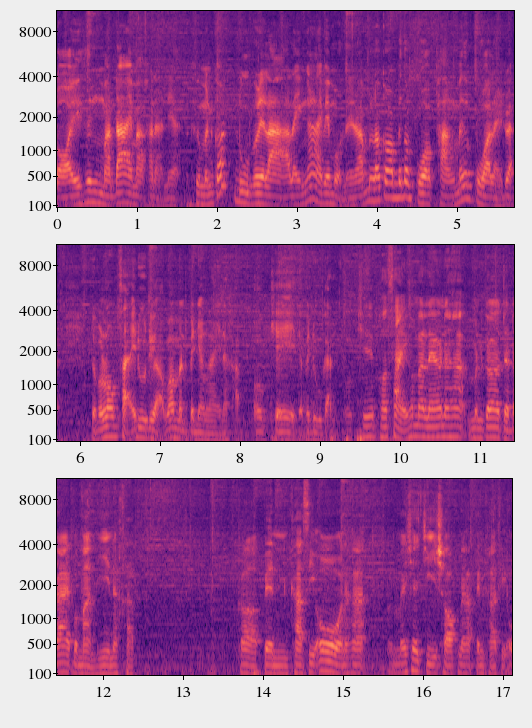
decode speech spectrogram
300 ซึ่งมาได้มาขนาดเนี้ย คือมันก็ดูเวลาอะไรง่ายไปหมดเลยนะแล้วก็ไม่ต้องกลัวพังไม่ต้องกลัวอะไรด้วย เดี๋ยวมาลองใส่ดูดีกว่าว่ามันเป็นยังไงนะครับ โอเค เดี๋ยวไปดูกัน โอเค พอใส่เข้ามาแล้วนะฮะ มันก็จะได้ประมาณนี้นะครับ ก็เป็น Casio นะฮะมันไม่ใช่ G Shock นะครับเป็น Casio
